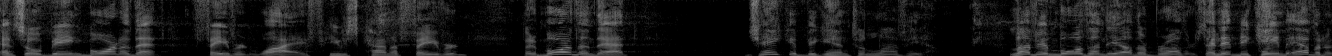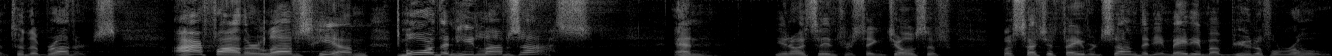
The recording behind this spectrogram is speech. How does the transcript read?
And so, being born of that favorite wife, he was kind of favored. But more than that, Jacob began to love him, love him more than the other brothers. And it became evident to the brothers. Our father loves him more than he loves us. And you know, it's interesting. Joseph was such a favored son that he made him a beautiful robe.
